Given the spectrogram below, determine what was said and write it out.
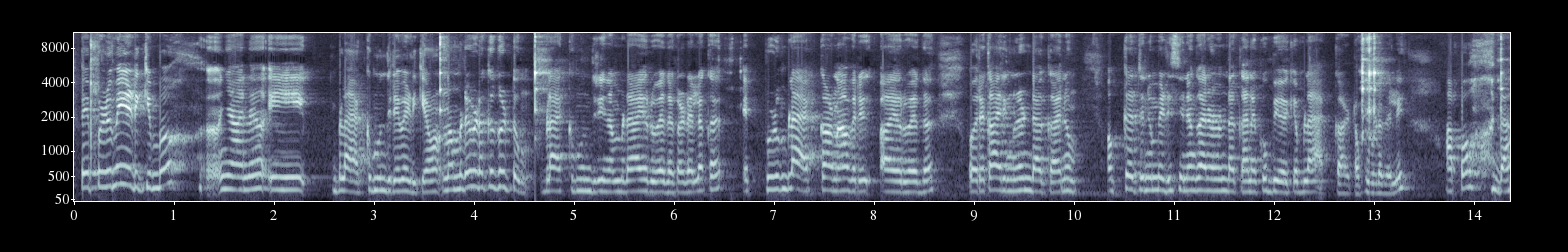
അപ്പം എപ്പോഴും മേടിക്കുമ്പോൾ ഞാൻ ഈ ബ്ലാക്ക് മുന്തിരി മേടിക്കാം. നമ്മുടെ ഇവിടെയൊക്കെ കിട്ടും ബ്ലാക്ക് മുന്തിരി. നമ്മുടെ ആയുർവേദ കടയിലൊക്കെ എപ്പോഴും ബ്ലാക്കാണ് അവർ ആയുർവേദ ഓരോ കാര്യങ്ങൾ ഉണ്ടാക്കാനും ഒക്കെ അതിനും മെഡിസിനും കാര്യങ്ങളും ഉണ്ടാക്കാനൊക്കെ ഉപയോഗിക്കുക ബ്ലാക്ക് ആട്ടോ കൂടുതൽ അപ്പോൾ ഇതാ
